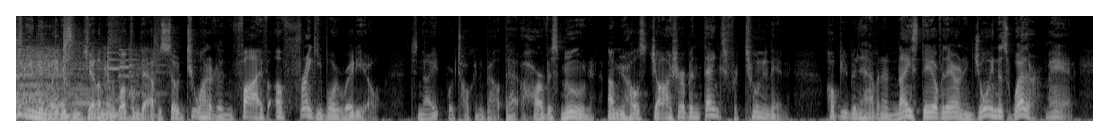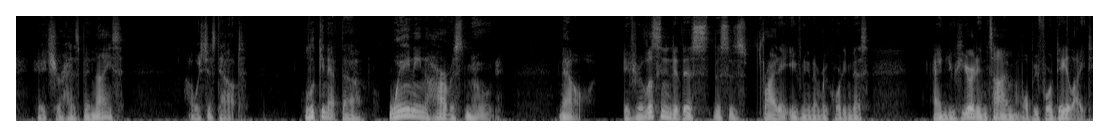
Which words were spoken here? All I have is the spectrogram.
Good evening, ladies and gentlemen. Welcome to episode 205 of FrankieBoi Radio. Tonight, we're talking about that harvest moon. I'm your host, Josh Urban. Thanks for tuning in. Hope you've been having a nice day over there and enjoying this weather. Man, it sure has been nice. I was just out looking at the waning harvest moon. Now, if you're listening to this, this is Friday evening, I'm recording this, and you hear it in time, well, before daylight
